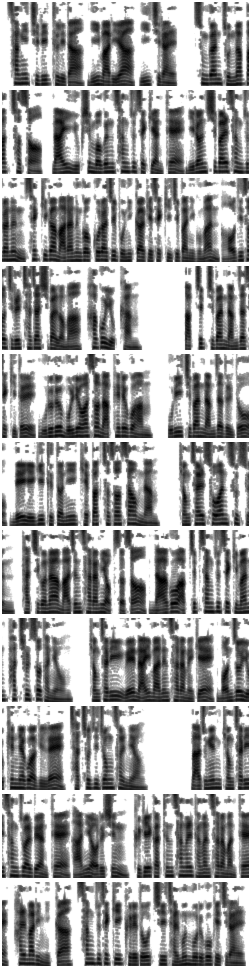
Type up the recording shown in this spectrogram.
상이 질이 틀리다. 이 말이야, 이 지랄. 순간 존나 빡쳐서 나이 60 먹은 상주 새끼한테 이런 시발 상주라는 새끼가 말하는 거 꼬라지 보니까 개새끼 집안이구만 어디서 지를 찾아 시발놈아 하고 욕함. 앞집 집안 남자 새끼들 우르르 몰려와서 나 패려고 함. 우리 집안 남자들도 내 얘기 듣더니 개빡쳐서 싸움남. 경찰 소환 수순, 다치거나 맞은 사람이 없어서 나하고 앞집 상주 새끼만 파출소 다녀옴. 경찰이 왜 나이 많은 사람에게 먼저 욕했냐고 하길래 자초지종 설명. 나중엔 경찰이 상주알배한테 아니 어르신 그게 같은 상을 당한 사람한테 할 말입니까? 상주 새끼 그래도 지 잘못 모르고 계지랄.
